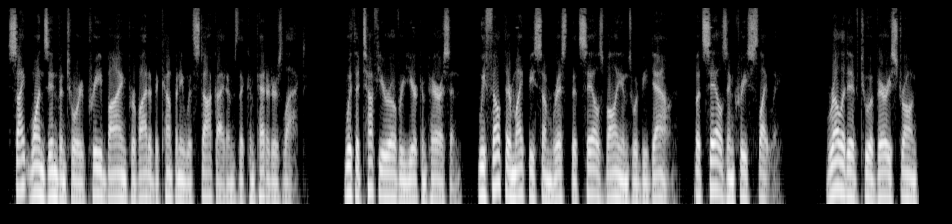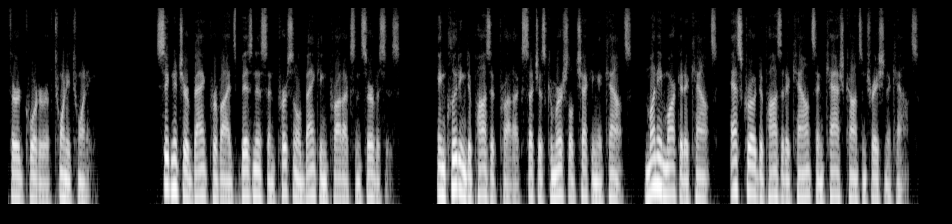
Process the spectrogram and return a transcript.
SiteOne's inventory pre buying provided the company with stock items that competitors lacked. With a tough year over year comparison, we felt there might be some risk that sales volumes would be down, but sales increased slightly. Relative to a very strong third quarter of 2020. Signature Bank provides business and personal banking products and services, including deposit products such as commercial checking accounts, money market accounts, escrow deposit accounts, and cash concentration accounts.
